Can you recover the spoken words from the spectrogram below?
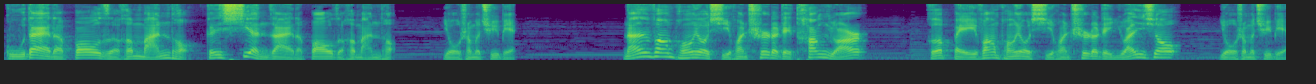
古代的包子和馒头跟现在的包子和馒头有什么区别？南方朋友喜欢吃的这汤圆儿，和北方朋友喜欢吃的这元宵有什么区别？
